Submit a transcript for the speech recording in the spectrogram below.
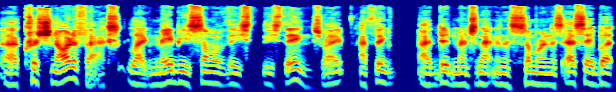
uh, Christian artifacts, like maybe some of these these things, right? I think I did mention that in this somewhere in this essay, but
